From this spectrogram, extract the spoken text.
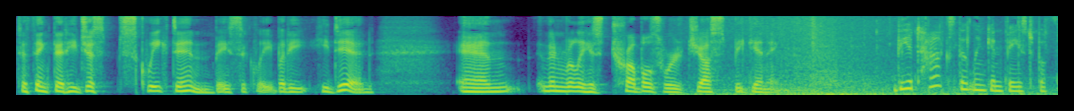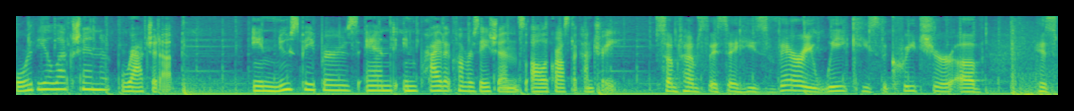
to think that he just squeaked in, basically, but he, he did. And then really his troubles were just beginning. The attacks that Lincoln faced before the election ratchet up in newspapers and in private conversations all across the country. Sometimes they say he's very weak, he's the creature of his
